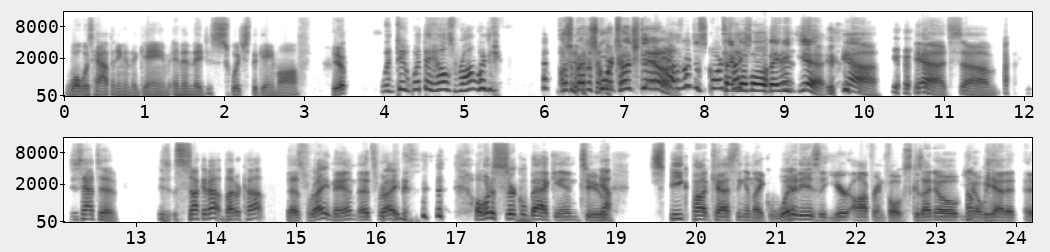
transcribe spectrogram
what was happening in the game, and then they just switch the game off. Yep. Like, dude, what the hell's wrong with you? I was about to score a Yeah, I was about to score a Tag touchdown. ball baby yeah Yeah, yeah. It's um, just have to suck it up, Buttercup. That's right, man. That's right. I want to circle back into Yeah. Speke podcasting and like what Yeah. it is that you're offering folks because I know, you Oh. know, we had a, a,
